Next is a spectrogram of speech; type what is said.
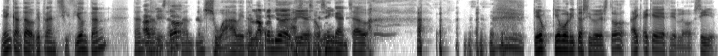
me ha encantado, qué transición tan, tan, tan, suave. Tan, Lo he aprendido de ti, eso. Has enganchado. qué, bonito ha sido esto. Hay, que decirlo. Sí,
